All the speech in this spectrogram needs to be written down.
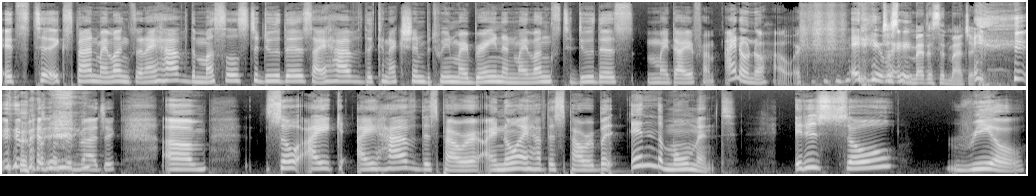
It's to expand my lungs. And I have the muscles to do this. I have the connection between my brain and my lungs to do this. My diaphragm. I don't know how it works. anyway, Just medicine magic. medicine magic. Um, so I I have this power. I know I have this power, but in the moment, it is so real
